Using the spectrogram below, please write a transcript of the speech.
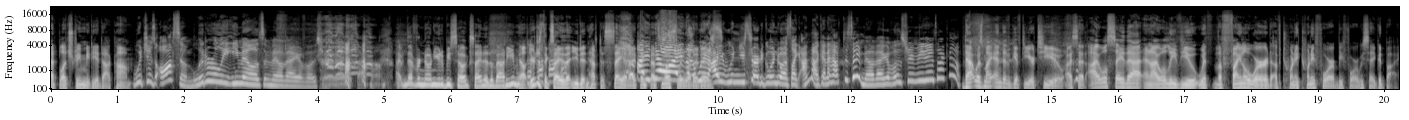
at bloodstreammedia.com. Which is awesome. Literally email us at mailbag at bloodstreammedia.com. I've never known you to be so excited about email. You're just excited that you didn't have to say it. I think that's know, mostly I, what it when, is. I, when you started going to, I was like, I'm not going to have to say mailbag at bloodstreammedia.com. That was my end of gift year to you. I said, I will say that, and I will leave you with the final word of 2024 before we say goodbye.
